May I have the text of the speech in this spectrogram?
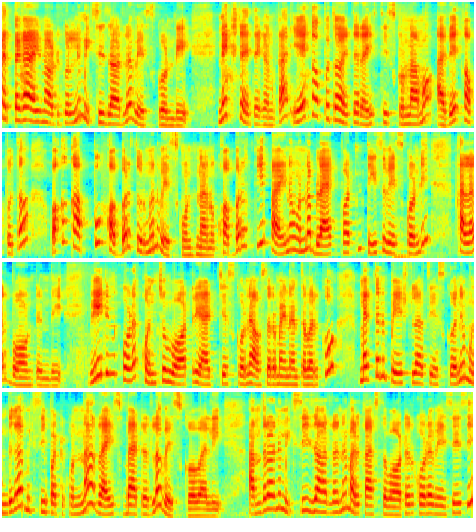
మెత్తగా అయిన అటుకుల్ని మిక్సీ జార్లో వేసుకోండి. నెక్స్ట్ అయితే కనుక ఏ కప్పుతో అయితే రైస్ తీసుకున్నామో అదే కప్పుతో ఒక కప్పు కొబ్బరి తురుమును వేసుకుంటున్నాను. కొబ్బరికి పైన ఉన్న బ్లాక్ పాట్ని తీసి వేసుకోండి. కలర్ బాగుంటుంది. వీటిని కూడా కొంచెం వాటర్ యాడ్ చేసుకొని అవసరమైనంత వరకు మెత్తని పేస్ట్ ఇట్లా చేసుకొని ముందుగా మిక్సీ పట్టుకున్న రైస్ బ్యాటర్లో వేసుకోవాలి. అందులోనే మిక్సీ జార్లోనే మరి కాస్త వాటర్ కూడా వేసేసి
